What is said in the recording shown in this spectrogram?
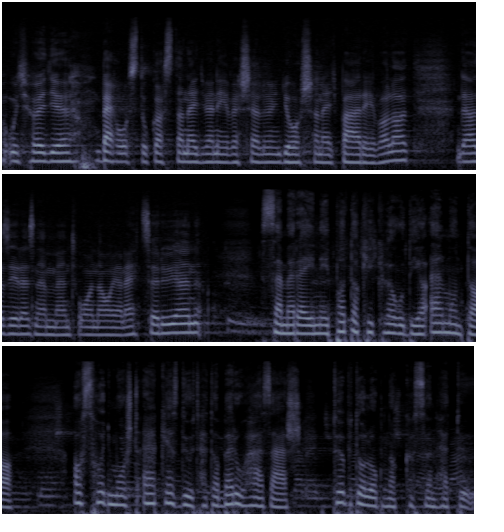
úgyhogy behoztuk azt a 40 éves előnyt gyorsan egy pár év alatt, de azért ez nem ment volna olyan egyszerűen. Szemereiné Pataki Klaudia elmondta, az, hogy most elkezdődhet a beruházás, több dolognak köszönhető.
